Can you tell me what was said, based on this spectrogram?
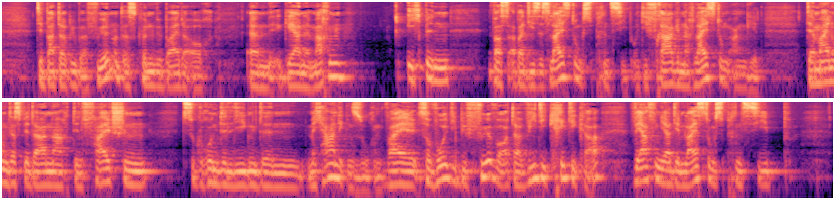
Debatte darüber führen und das können wir beide auch ähm, gerne machen. Ich bin, was aber dieses Leistungsprinzip und die Frage nach Leistung angeht, der Meinung, dass wir da nach den falschen zugrunde liegenden Mechaniken suchen, weil sowohl die Befürworter wie die Kritiker werfen ja dem Leistungsprinzip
